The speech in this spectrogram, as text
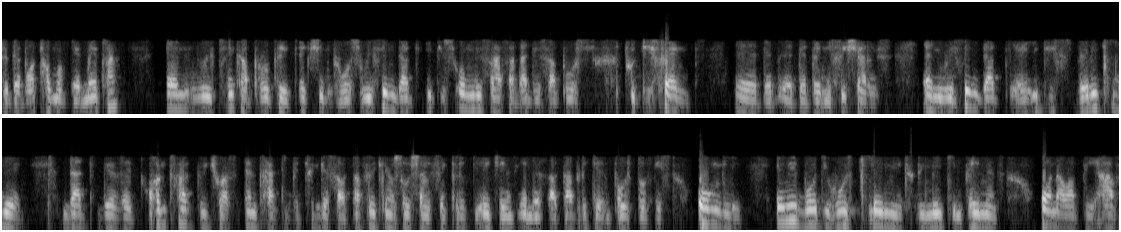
to the bottom of the matter and we'll take appropriate action because we think that it is only SASSA that is supposed to defend uh, the, the, beneficiaries. And we think that uh, it is very clear that there's a contract which was entered between the South African Social Security Agency and the South African Post Office only. Anybody who's claiming to be making payments on our behalf,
